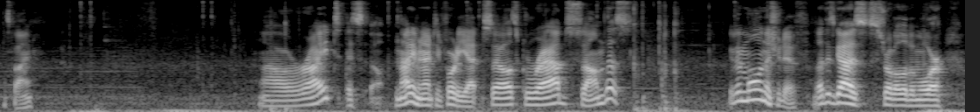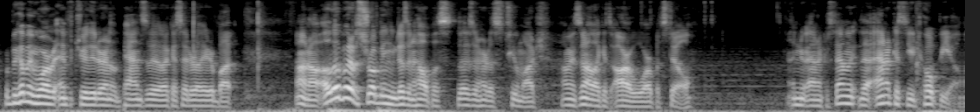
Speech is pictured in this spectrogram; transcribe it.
That's fine. Alright. It's not even 1940 yet, so let's grab some of this. Even more initiative. Let these guys struggle a little bit more. We're becoming more of an infantry leader and a panzer like I said earlier, but... I don't know. A little bit of struggling doesn't help us. Doesn't hurt us too much. I mean, it's not like it's our war, but still. A new anarchist family. The anarchist utopia.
